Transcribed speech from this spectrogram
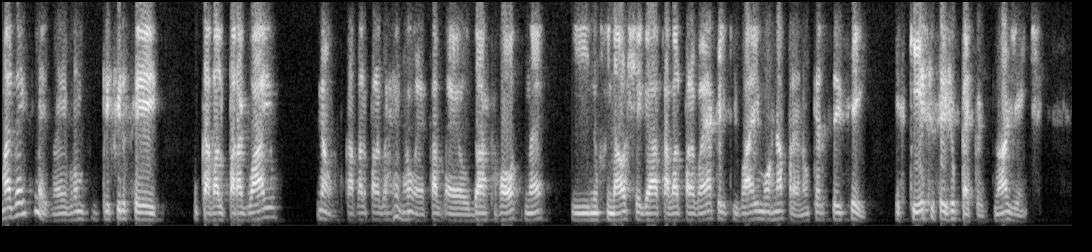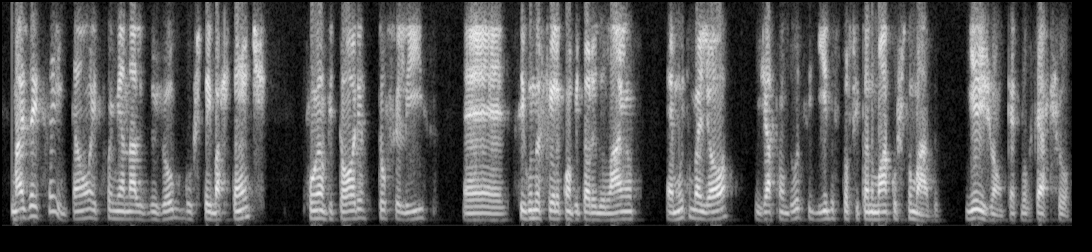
Mas é isso mesmo, né? Vamos, prefiro ser o cavalo paraguaio, não, o cavalo paraguaio não, é, é o Dark Horse, né? E no final chegar cavalo paraguaio é aquele que vai e morre na praia. Não quero ser esse aí. Que esse seja o Packers, não a gente. Mas é isso aí. Então, essa foi minha análise do jogo. Gostei bastante. Foi uma vitória. Estou feliz. É, Segunda-feira com a vitória do Lions é muito melhor. Já são duas seguidas. Estou ficando mal acostumado. E aí, João, o que é que você achou?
